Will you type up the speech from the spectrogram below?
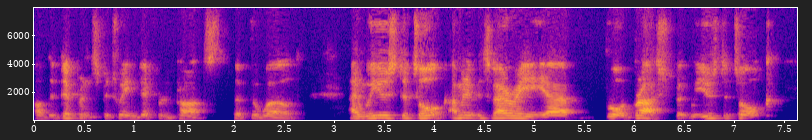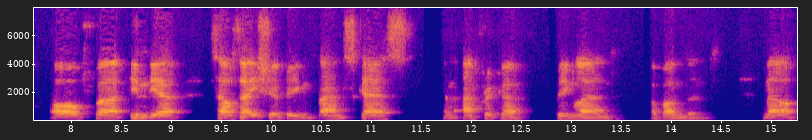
of the difference between different parts of the world. And we used to talk, I mean, it was very uh, broad brushed, but we used to talk of uh, India, South Asia being land scarce and Africa being land abundant. Now,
